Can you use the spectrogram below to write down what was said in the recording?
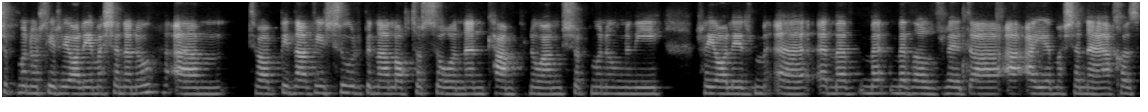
siwp maen nhw'n lli rheoli emosiynau nhw. Um, bydd na, fi'n siŵr bydd na lot o sôn yn camp nhw am siwt maen nhw'n mynd i rheoli'r uh, me, me, meddylfryd a, a, a emosiynau, achos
